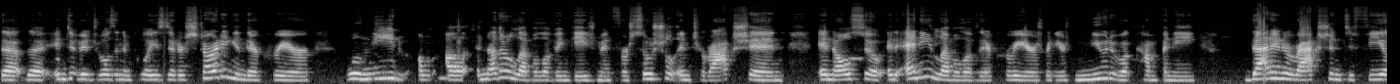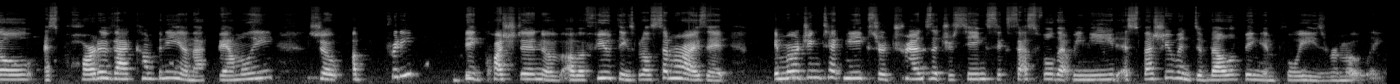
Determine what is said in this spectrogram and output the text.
the the individuals and employees that are starting in their career will need a, a, another level of engagement for social interaction and also at any level of their careers when you're new to a company that interaction to feel as part of that company and that family. So a pretty big question of, of a few things but i'll summarize it. Emerging techniques or trends that you're seeing successful that we need especially when developing employees remotely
